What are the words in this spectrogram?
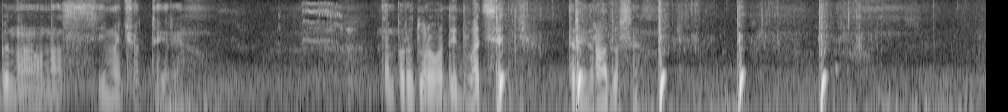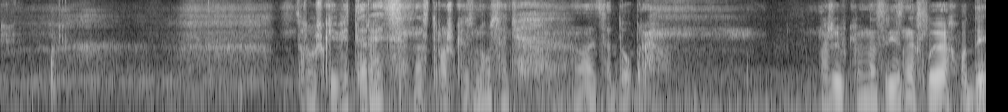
Глибина у нас 7,4. Температура води 23 градуси. Трошки вітерець, нас трошки зносить, але це добре. Наживки у нас в різних слоях води.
